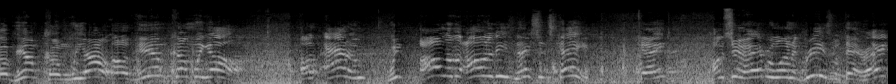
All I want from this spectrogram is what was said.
of him come we all. Of him come we all. Of Adam, we all of all of these nations came. Okay? I'm sure everyone agrees with that, right?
